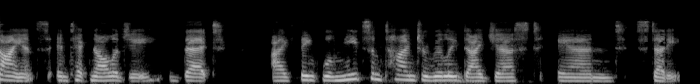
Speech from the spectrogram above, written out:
science and technology that I think will need some time to really digest and study.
